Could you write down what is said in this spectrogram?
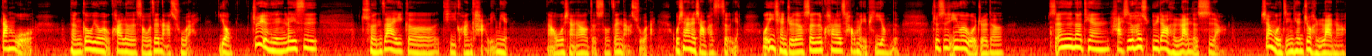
当我能够拥有快乐的时候，我再拿出来用，就有点类似存在一个提款卡里面。然后我想要的时候再拿出来。我现在的想法是这样。我以前觉得生日快乐超没屁用的，就是因为我觉得生日那天还是会遇到很烂的事啊。像我今天就很烂啊，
